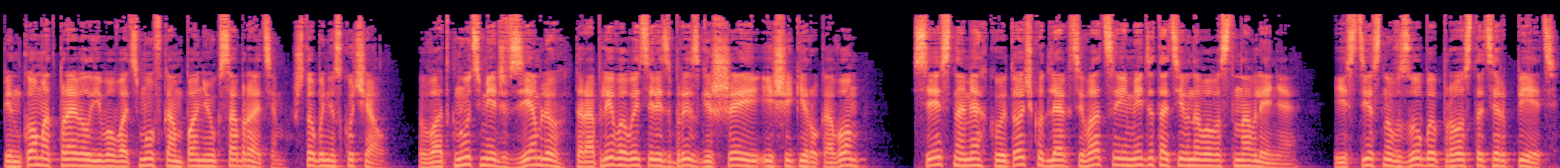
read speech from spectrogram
пинком отправил его во тьму в компанию к собратьям, чтобы не скучал. Воткнуть меч в землю, торопливо вытереть брызги шеи и щеки рукавом, сесть на мягкую точку для активации медитативного восстановления и, стиснув зубы, просто терпеть.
